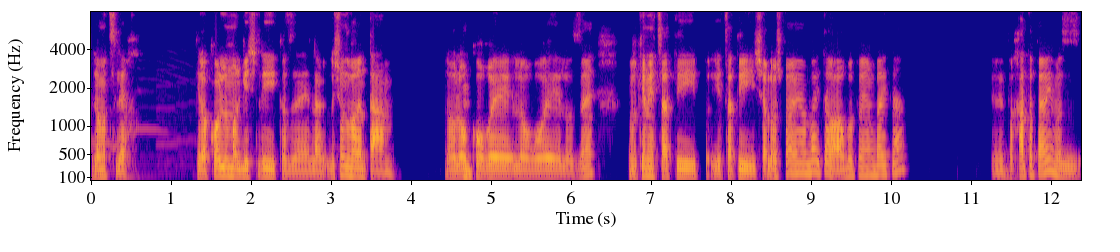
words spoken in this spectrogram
לא מצליח. כאילו הכל מרגיש לי כזה, לשום דבר אין טעם. לא, לא קורא, לא רואה, לא זה. אבל כן יצאתי, יצאתי שלוש פעמים הביתה או ארבע פעמים הביתה. ובאחת הפעמים אז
